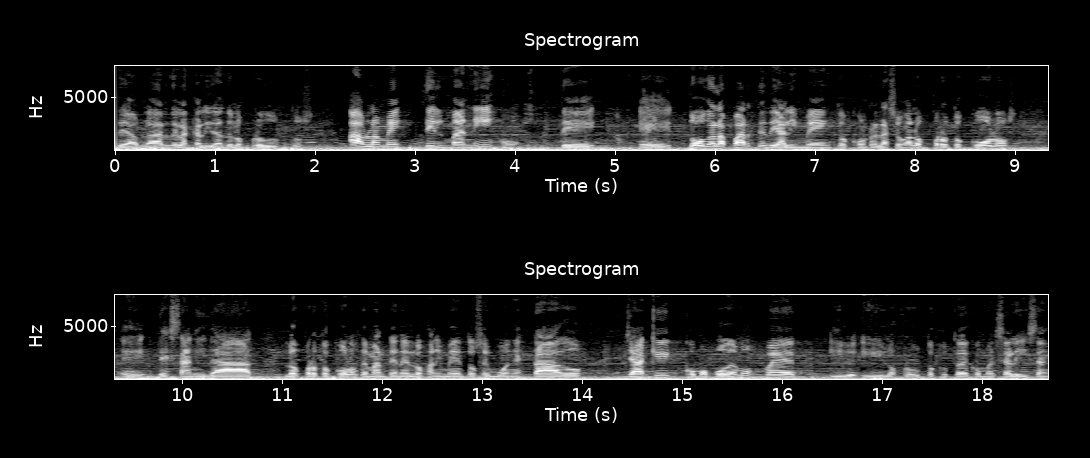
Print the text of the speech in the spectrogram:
de hablar de la calidad de los productos, háblame del manejo de eh, toda la parte de alimentos con relación a los protocolos eh, de sanidad, los protocolos de mantener los alimentos en buen estado, ya que como podemos ver y, y los productos que ustedes comercializan,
